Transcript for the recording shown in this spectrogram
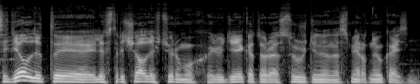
Сидел ли ты или встречал ли в тюрьмах людей, которые осуждены на смертную казнь?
